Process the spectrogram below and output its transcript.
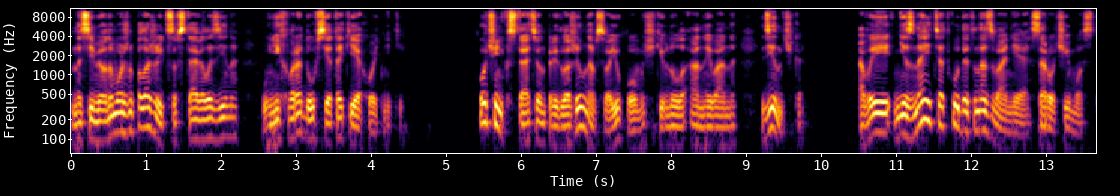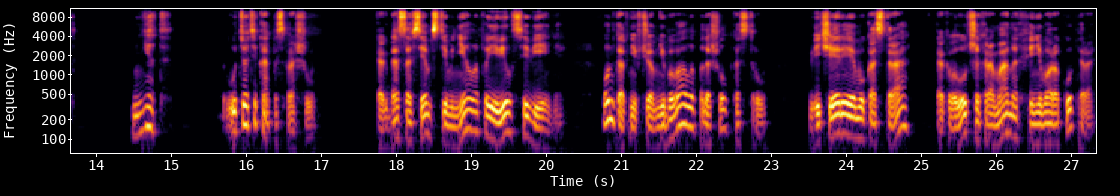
«На Семена можно положиться», — вставила Зина. «У них в роду все такие охотники». «Очень кстати он предложил нам свою помощь», — кивнула Анна Ивановна. «Зиночка, а вы не знаете, откуда это название «Сорочий мост»?» «Нет, у тети Капы спрошу». Когда совсем стемнело, появился Веня. Он, как ни в чем не бывало, подошел к костру. Вечеря ему костра, как в лучших романах Фенемора Купера.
